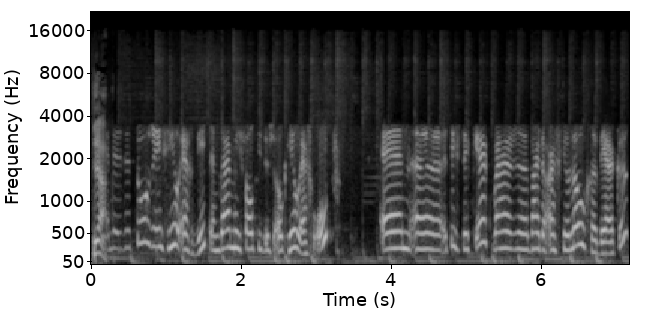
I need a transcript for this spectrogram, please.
Ja. En de, de, toren is heel erg wit en daarmee valt hij dus ook heel erg op. En uh, het is de kerk waar, uh, waar de archeologen werken.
